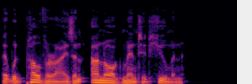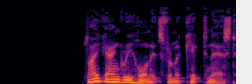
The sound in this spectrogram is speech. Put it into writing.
that would pulverize an unaugmented human. Like angry hornets from a kicked nest,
